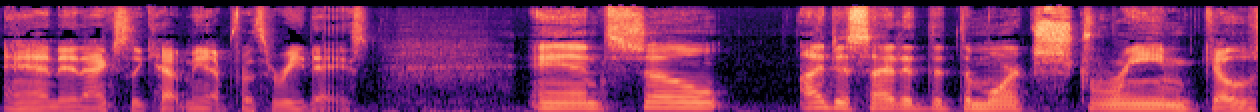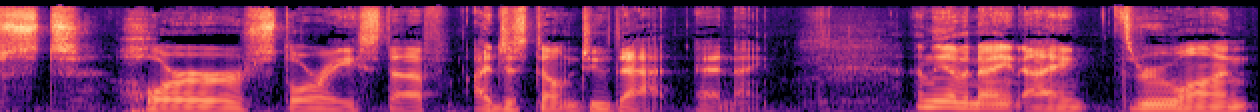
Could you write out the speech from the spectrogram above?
and it actually kept me up for three days. And so I decided that the more extreme ghost horror story stuff, I just don't do that at night. And the other night, I threw on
